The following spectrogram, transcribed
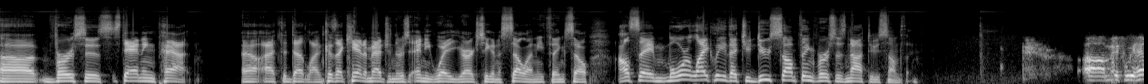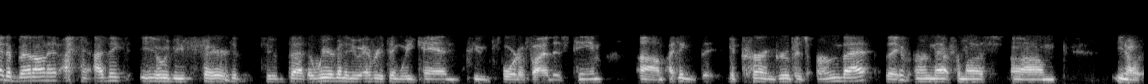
uh, versus standing pat uh, at the deadline because I can't imagine there's any way you're actually going to sell anything. So I'll say more likely that you do something versus not do something. Um, if we had to bet on it, I, think it would be fair to, to bet that we are going to do everything we can to fortify this team. Um, I think the, the current group has earned that. They've earned that from us. Um, you know,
